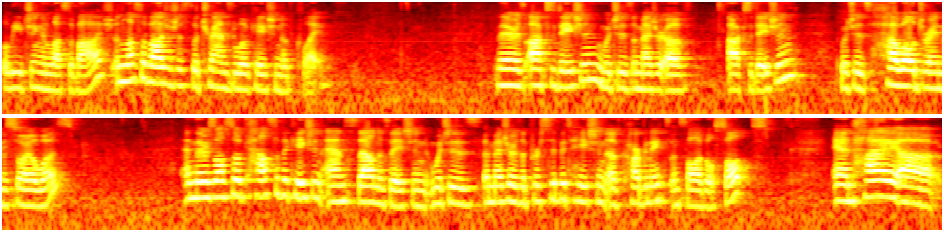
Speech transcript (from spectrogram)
leaching, and lessivage. And lessivage is just the translocation of clay. There's oxidation, which is a measure of oxidation, which is how well drained the soil was. And there's also calcification and salinization, which is a measure of the precipitation of carbonates and soluble salts. And high uh,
